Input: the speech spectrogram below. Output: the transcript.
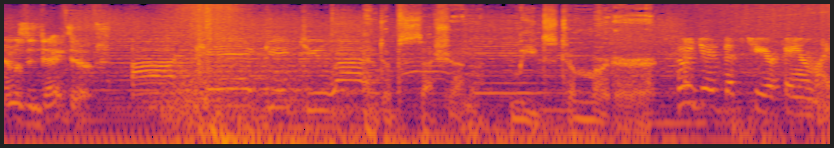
It was addictive. I can't get you out. And obsession leads to murder. Who did this to your family?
